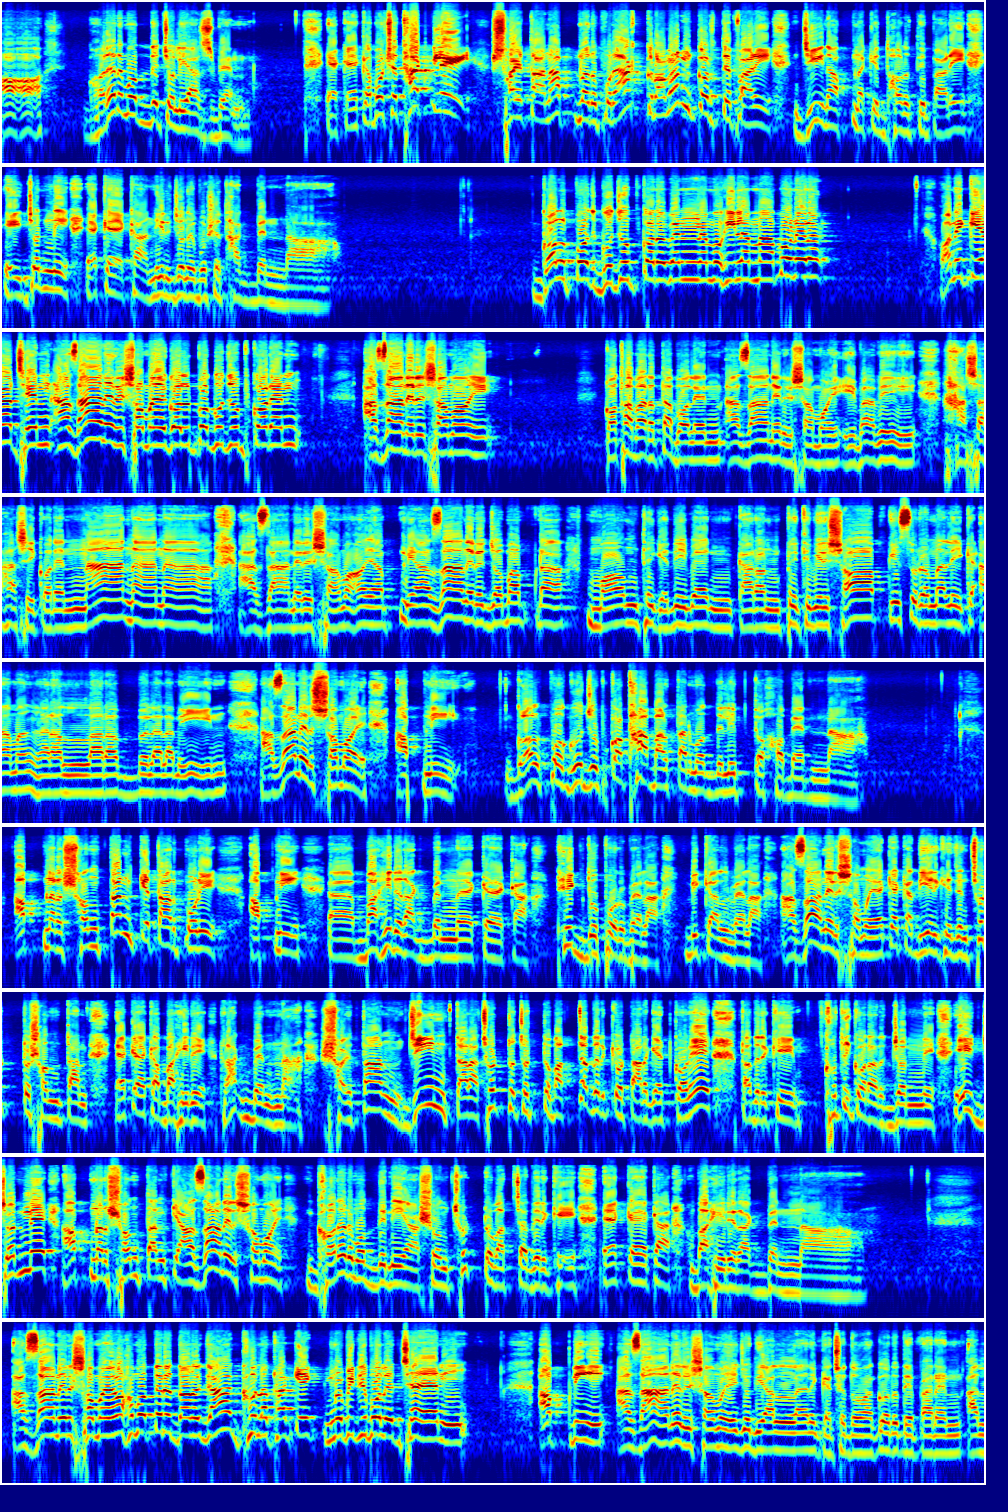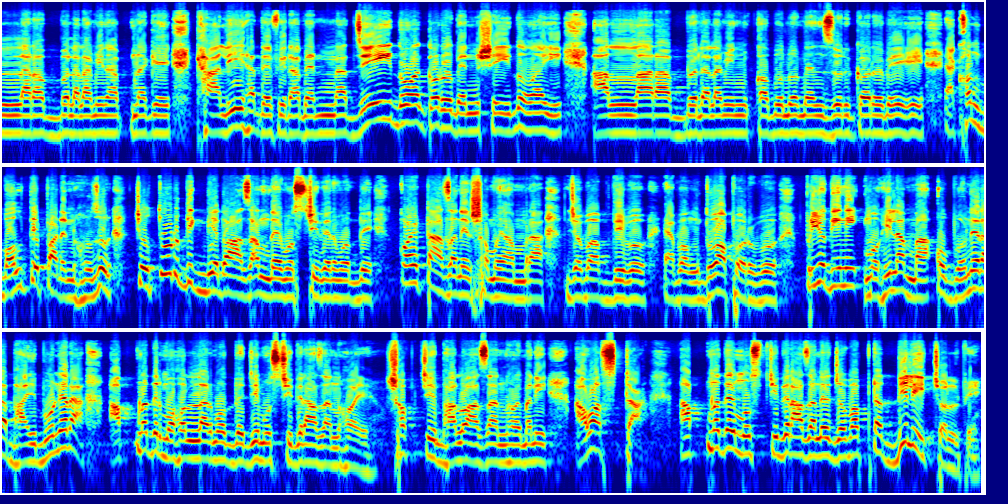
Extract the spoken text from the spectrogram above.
ঘরের মধ্যে চলে আসবেন। একা একা বসে থাকলে শয়তান আপনার উপরে আক্রমণ করতে পারে, জিন আপনাকে ধরতে পারে। এই জন্যে একা একা নির্জনে বসে থাকবেন না। গল্প গুজব করবেন না মহিলা মা বোনেরা। অনেকে আছেন, আজানের সময় গল্প গুজব করেন। আজানের সময় কথাবার্তা বলেন, আজানের সময় এভাবে হাসাহাসি করেন, না না না, আজানের সময় আপনি আজানের জবাবটা মন থেকে দিবেন, কারণ পৃথিবীর সব কিছুর মালিক আমার আল্লাহ রাব্বুল আলামিন। আজানের সময় আপনি গল্প, গুজব, কথাবার্তার মধ্যে লিপ্ত হবেন না। আপনার সন্তানকে তারপরে আপনি বাহিরে রাখবেন না একা একা। ঠিক দুপুরবেলা, বিকালবেলা, আজানের সময় একা একা দিয়ে রেখেছেন ছোট্ট সন্তান, একা একা বাহিরে রাখবেন না। শয়তান, জিন তারা ছোট্ট ছোট্ট বাচ্চাদেরকেও টার্গেট করে তাদেরকে ক্ষতি করার জন্যে। এই জন্যে আপনার সন্তানকে আজানের সময় ঘরের মধ্যে নিয়ে আসুন, ছোট্ট বাচ্চাদেরকে একা একা বাহিরে রাখবেন না। আজানের সময় রহমতের দরজা খোলা থাকে। নবীজি বলেছেন আপনি আজানের সময় যদি আল্লাহর কাছে দোয়া করতে পারেন, আল্লাহ রব্বুল আলামিন আপনাকে খালি হাতে ফিরাবেন না। যেই দোয়া করবেন, সেই দোয়াই আল্লাহ রাব্বুল আলামিন কবুল মঞ্জুর করবে। এখন বলতে পারেন, হুজুর, চতুর্দিক দিয়ে তো আজান দেয় মসজিদের মধ্যে। কয়টা আজানের সময় আমরা জবাব দিব এবং দোয়া পড়ব? প্রিয় দিনী, মহিলা, মা ও বোনেরা, ভাই বোনেরা, আপনাদের মহল্লার মধ্যে যে মসজিদের আজান হয়, সবচেয়ে ভালো আজান হয় মানে আওয়াজটা আপনাদের মসজিদের আজানের জবাবটা দিলেই চলবে।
